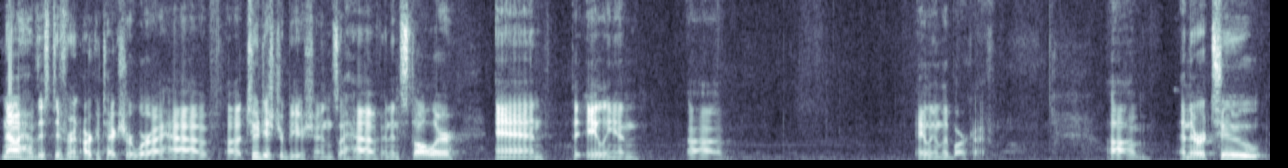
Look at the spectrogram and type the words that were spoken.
now I have this different architecture where I have uh, two distributions. I have an installer and the alien uh, alien libarchive. Um, and there are two,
